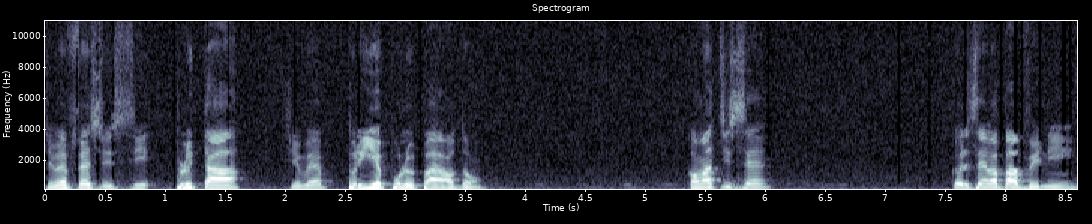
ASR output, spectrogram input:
je vais faire ceci plus tard je vais prier pour le pardon. Comment tu sais que le Seigneur ne va pas venir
